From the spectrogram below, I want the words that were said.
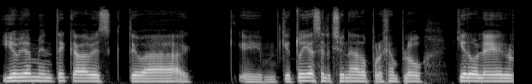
y obviamente cada vez te va Em, que tú hayas seleccionado, por ejemplo, quiero leer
